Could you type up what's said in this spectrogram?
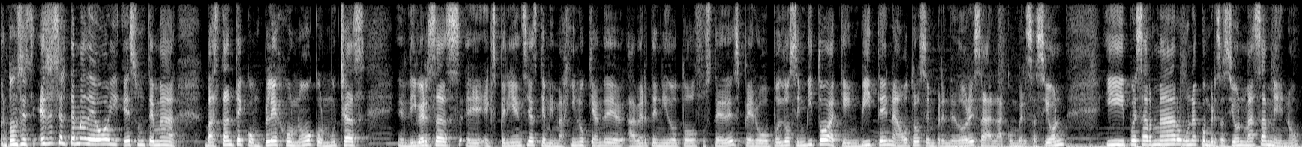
Entonces, ese es el tema de hoy. Es un tema bastante complejo, ¿no? Con muchas diversas eh, experiencias que me imagino que han de haber tenido todos ustedes, pero pues los invito a que inviten a otros emprendedores a la conversación y pues armar una conversación más ameno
